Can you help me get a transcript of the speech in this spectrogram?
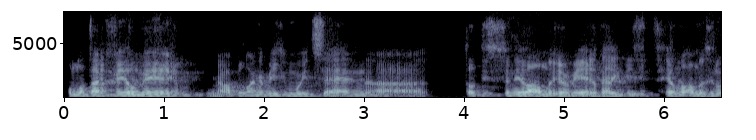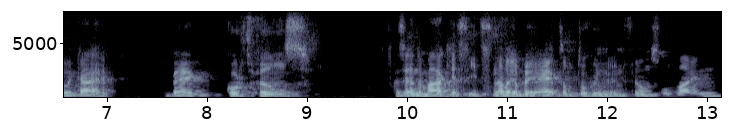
Omdat daar veel meer ja, belangen mee gemoeid zijn. Uh, dat is een hele andere wereld eigenlijk. Die zit helemaal anders in elkaar. Bij kortfilms zijn de makers iets sneller bereid om toch hun, hun films online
